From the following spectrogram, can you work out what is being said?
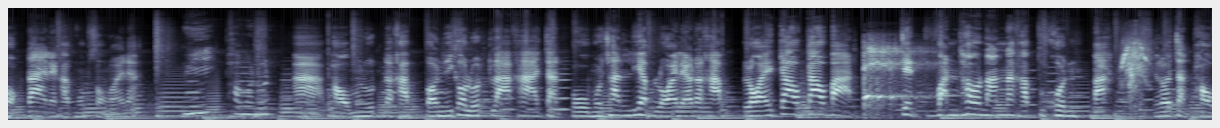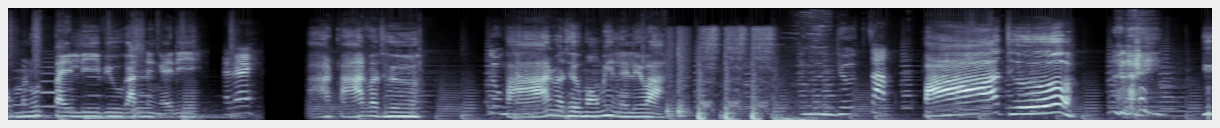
บอกได้เลยครับ งบ 200 เนี่ย วิพามนุษย์ อ่า เผามนุษย์นะครับ ตอนนี้ก็ลดราคาจัดโปรโมชั่นเรียบร้อยแล้วนะครับ 199 บาท 7 วันเท่านั้นนะครับทุกคนไปะเดี๋ยวเราจัดเผามนุษย์ไปรีวิวกันหนึ่งไอดีไปเลยปาดปาดว่าเธอลงปาดว่าเธอมองไม่เห็นเลยเลยว่ะ เงินเยอะจัดปาดเธออะไรโย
